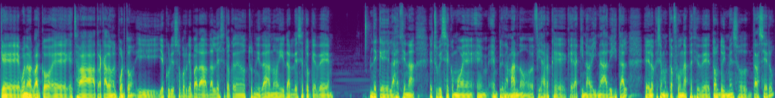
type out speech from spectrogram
que, bueno, el barco eh, estaba atracado en el puerto, y, y, es curioso porque para darle ese toque de nocturnidad, ¿no? Y darle ese toque de de que las escenas estuviese como en, plena mar, ¿no? Fijaros que, aquí no había nada digital. Eh, lo que se montó fue una especie de toldo inmenso trasero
